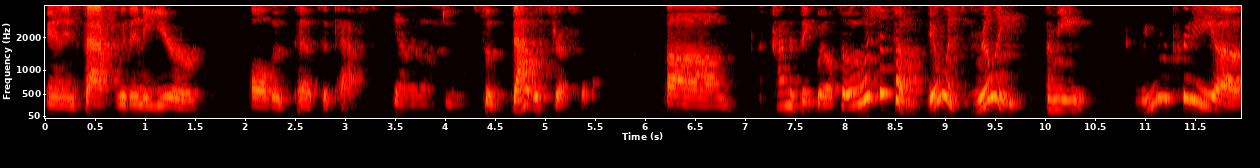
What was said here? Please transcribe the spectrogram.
And in fact, within a year, all those pets had passed. Yeah, we lost them. So that was stressful. Um, trying to think what else. So it was just a, it was really, I mean, we were pretty, uh,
